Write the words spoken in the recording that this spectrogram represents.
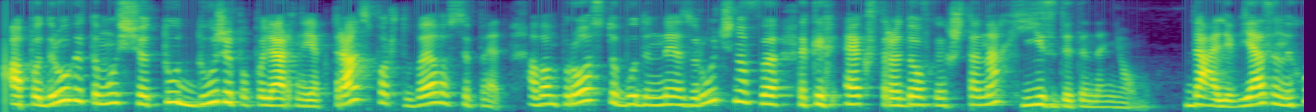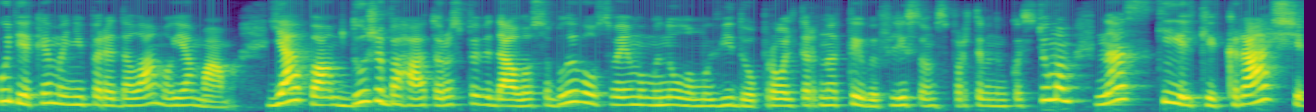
А по-друге, тому що тут дуже популярний як транспорт, велосипед. А вам просто буде незручно в таких екстра довгих штанах їздити на ньому. Далі в'язане худі, яке мені передала моя мама. Я вам дуже багато розповідала, особливо у своєму минулому відео про альтернативи флісовим спортивним костюмам, наскільки краще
